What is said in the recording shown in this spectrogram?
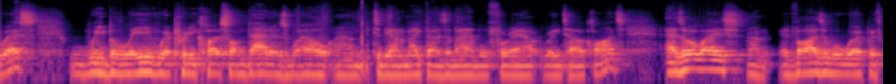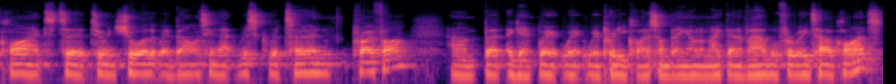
US. We believe we're pretty close on that as well um, to be able to make those available for our retail clients. As always, um, advisor will work with clients to, to ensure that we're balancing that risk return profile. Um, but again, we're, we're, we're pretty close on being able to make that available for retail clients.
